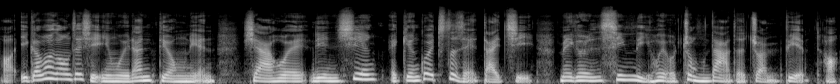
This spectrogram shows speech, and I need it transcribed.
啊！伊感觉讲这是因为咱中年社会人生会经过这些代际，每个人心里会有重大的转变。好，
